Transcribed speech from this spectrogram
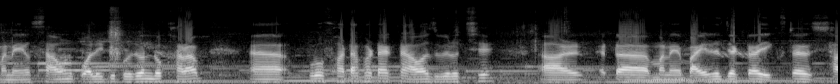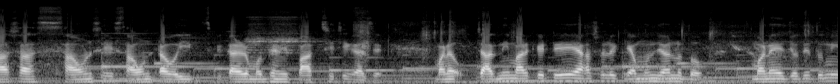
মানে সাউন্ড কোয়ালিটি প্রচণ্ড খারাপ। পুরো ফাটা ফাটা একটা আওয়াজ বেরোচ্ছে। আর একটা মানে বাইরের যে একটা এক্সট্রা সাউন্ড সেই সাউন্ডটা ওই স্পিকারের মধ্যে আমি পাচ্ছি, ঠিক আছে? মানে চাঁদনি মার্কেটে আসলে কেমন জানো তো? মানে যদি তুমি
